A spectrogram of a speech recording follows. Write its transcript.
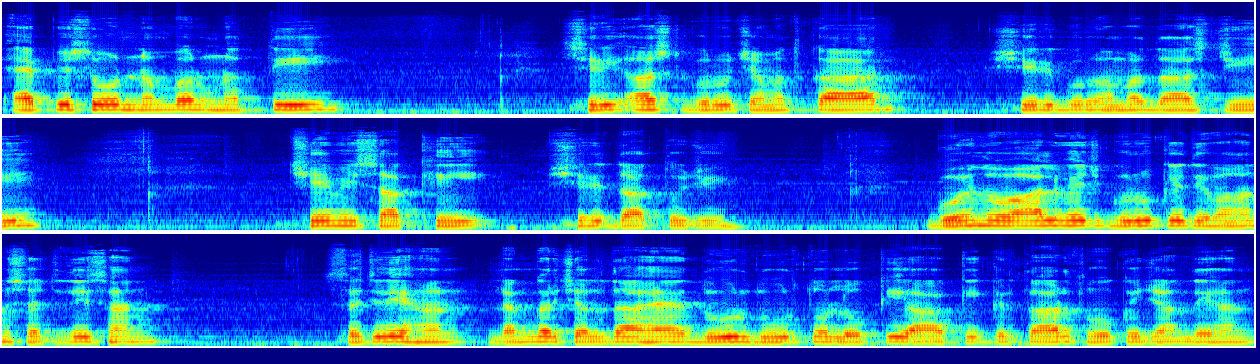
ਐਪੀਸੋਡ ਨੰਬਰ 29 ਸ੍ਰੀ ਅਸ਼ਟ ਗੁਰੂ ਚਮਤਕਾਰ ਸ੍ਰੀ ਗੁਰੂ ਅਮਰਦਾਸ ਜੀ 6ਵੀਂ ਸਾਖੀ ਸ੍ਰੀ ਦਾਤੂ ਜੀ ਗੋਇੰਦਵਾਲ ਵਿੱਚ ਗੁਰੂ ਕੇ ਦੀਵਾਨ ਸਜਦੇ ਸਨ ਸਜਦੇ ਹਨ ਲੰਗਰ ਚੱਲਦਾ ਹੈ ਦੂਰ ਦੂਰ ਤੋਂ ਲੋਕੀ ਆ ਕੇ ਕਿਰਤਾਰਥ ਹੋ ਕੇ ਜਾਂਦੇ ਹਨ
